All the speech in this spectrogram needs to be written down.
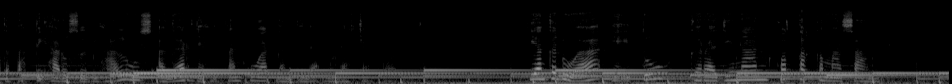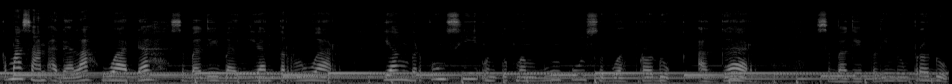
tetapi harus lebih halus agar jahitan kuat dan tidak mudah copot. Yang kedua yaitu kerajinan kotak kemasan. Kemasan adalah wadah sebagai bagian terluar yang berfungsi untuk membungkus sebuah produk agar sebagai pelindung produk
